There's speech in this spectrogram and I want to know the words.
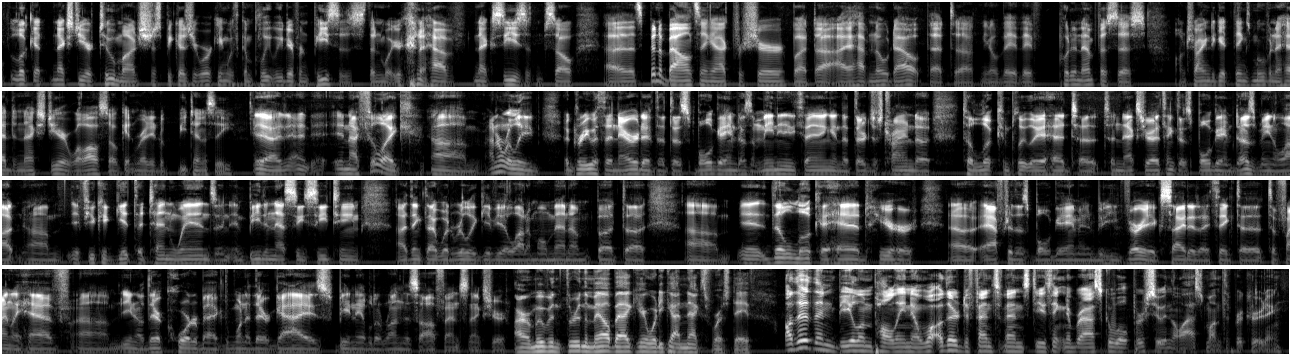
look at next year too much just because you're working with completely different pieces than what you're going to have next season. So uh, it's been a balancing act for sure, but uh, I have no doubt that uh, you know they they've put an emphasis on trying to get things moving ahead to next year while also getting ready to beat Tennessee. Yeah, and, and I feel like um, I don't really agree with the narrative that this bowl game doesn't mean anything and that they're just trying to to look completely ahead to, to next year. I think this bowl game does mean a lot. Um, if you could get to 10 wins and, and, beat an SEC team, I think that would really give you a lot of momentum. But uh, um, it, they'll look ahead here uh, after this bowl game and be very excited, I think, to, to finally have um, you know their quarterback, one of their guys guys being able to run this offense next year. All right, we're moving through the mailbag here. What do you got next for us, Dave? Other than Beal and Paulino, what other defensive ends do you think Nebraska will pursue in the last month of recruiting?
